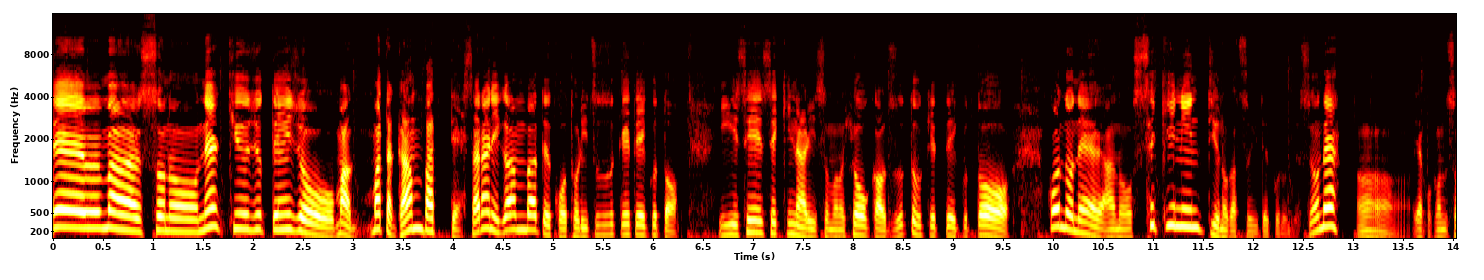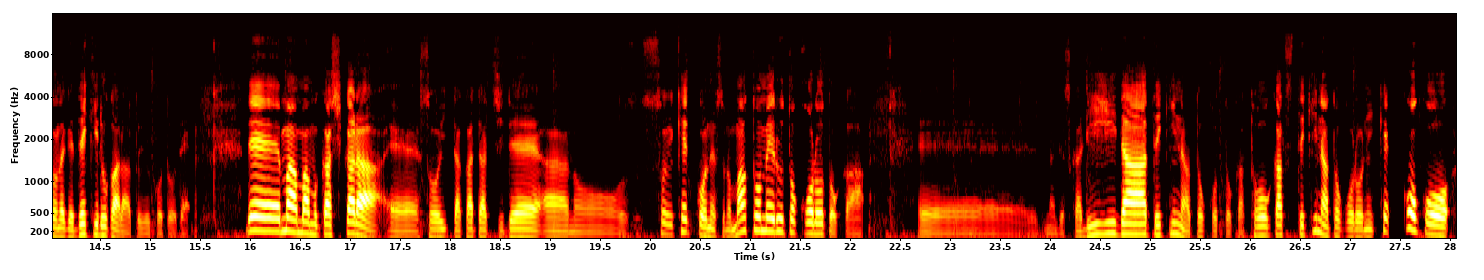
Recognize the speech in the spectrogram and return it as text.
で、まあ、そのね、90点以上、まあ、また頑張って、さらに頑張って、こう、取り続けていくと、いい成績なり、その評価をずっと受けていくと、今度ね、あの、責任っていうのがついてくるんですよね。うん。やっぱ、この、そんだけできるからということで。で、まあまあ、昔から、えーそういった形で、あのそういう結構ね、その、まとめるところとか、えー、なんですか、リーダー的なとことか、統括的なところに結構こう、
